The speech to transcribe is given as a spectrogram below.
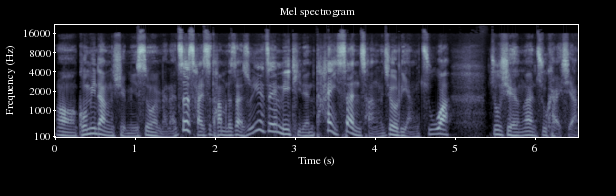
哦。国民党选民是会买单，这才是他们的战术。因为这些媒体人太擅长了，就两猪啊，朱学恒和朱凯翔。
